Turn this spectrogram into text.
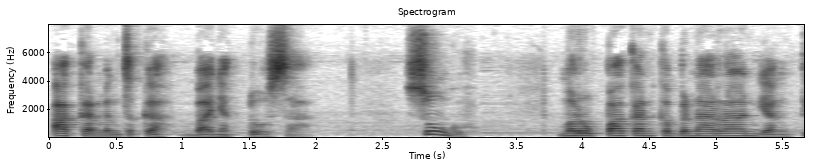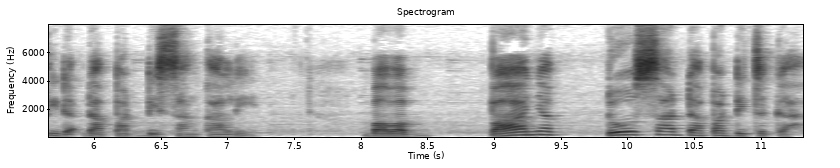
akan mencegah banyak dosa. Sungguh, merupakan kebenaran yang tidak dapat disangkali bahwa banyak dosa dapat dicegah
